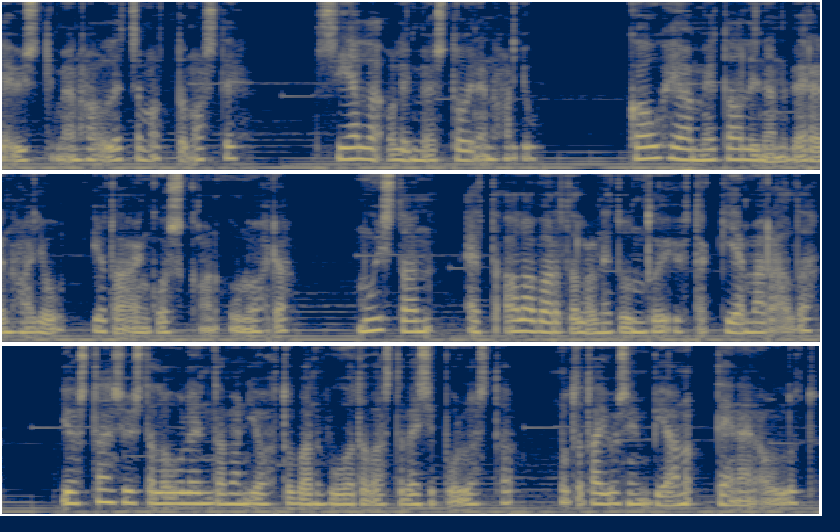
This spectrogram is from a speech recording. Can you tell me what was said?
ja yskimään hallitsemattomasti. Siellä oli myös toinen haju. Kauhea metallinen verenhaju, jota en koskaan unohda. Muistan, että alavartaloni tuntui yhtäkkiä märältä. Jostain syystä luulin tämän johtuvan vuotavasta vesipullosta, mutta tajusin pian, ettei näin ollut.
